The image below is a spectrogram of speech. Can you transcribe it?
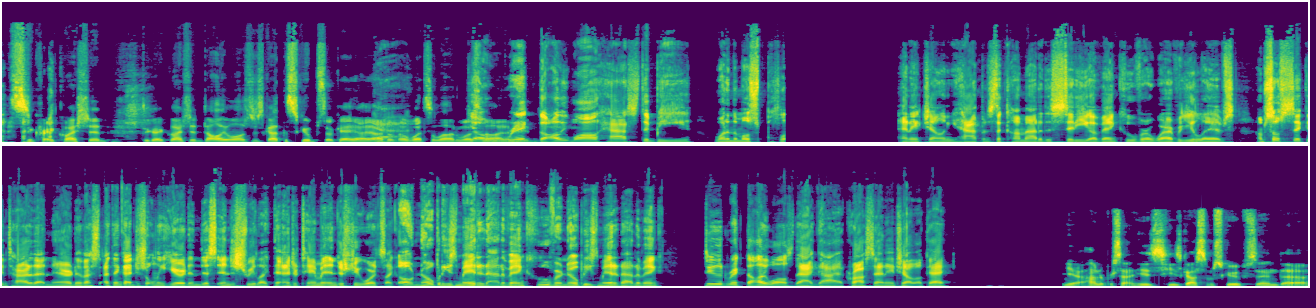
It's a great question. It's a great question. Dhaliwal's just got the scoops. Okay, I, yeah. I don't know what's allowed and what's Yo, not. Rick I mean, Dhaliwal has to be one of the most. NHL and he happens to come out of the city of Vancouver, wherever he lives. I'm so sick and tired of that narrative. I, I, think I just only hear it in this industry, like the entertainment industry, where it's like, oh, nobody's made it out of Vancouver. Nobody's made it out of Vancouver. Dude, Rick Dhaliwal's that guy across the NHL, okay? Yeah, 100%. He's He's got some scoops. And uh,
